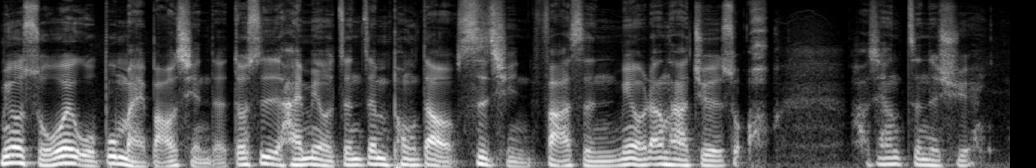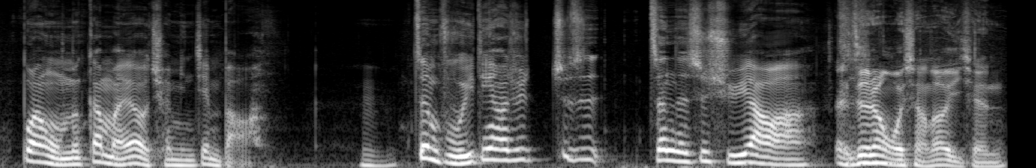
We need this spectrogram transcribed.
没有所谓我不买保险的，都是还没有真正碰到事情发生，没有让他觉得说哦，好像真的需要，不然我们干嘛要有全民健保啊？嗯，政府一定要去，就是真的是需要啊。哎、这让我想到以前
